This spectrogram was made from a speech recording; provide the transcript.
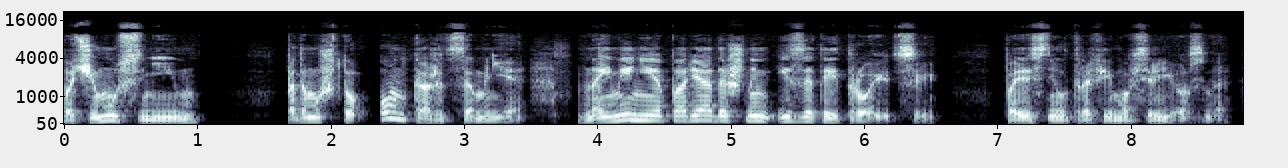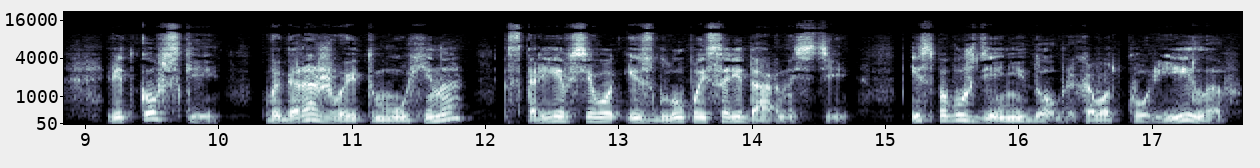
Почему с ним? Потому что он кажется мне наименее порядочным из этой троицы, пояснил Трофимов серьезно. Витковский выгораживает Мухина, скорее всего, из глупой солидарности, из побуждений добрых, а вот Курилов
